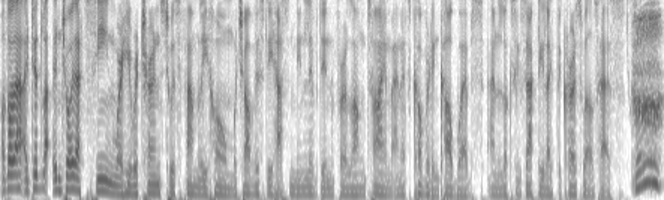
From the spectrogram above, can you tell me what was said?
Although I did enjoy that scene where he returns to his family home, which obviously hasn't been lived in for a long time, and it's covered in cobwebs and looks exactly like the Kurzweil's house.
